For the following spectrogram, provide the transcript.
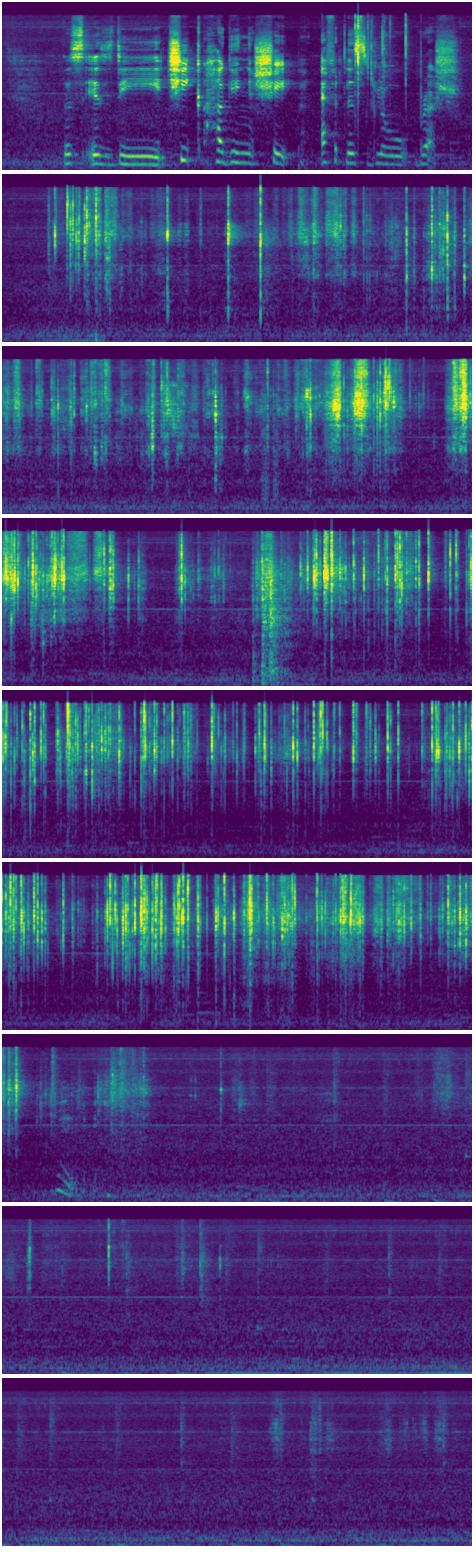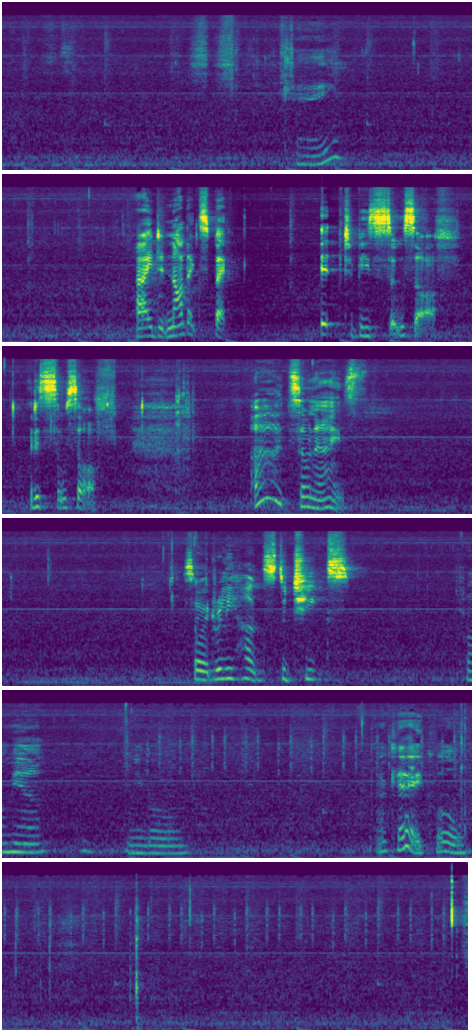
This is the Cheek Hugging Shape Effortless Glow Brush. Okay. I did not expect it to be so soft. It is so soft. Ah, it's so nice. So it really hugs the cheeks from here. You go. Okay, cool.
